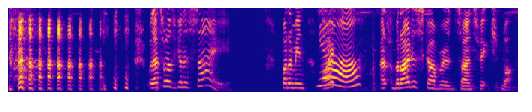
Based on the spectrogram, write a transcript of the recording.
well, that's what I was going to say. But I mean, Yeah. Uh, but I discovered science fiction. Well,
